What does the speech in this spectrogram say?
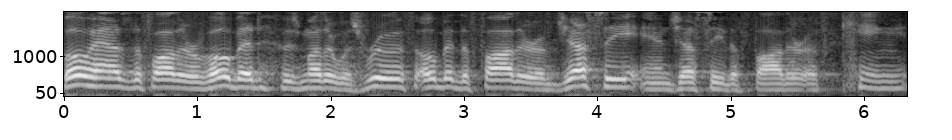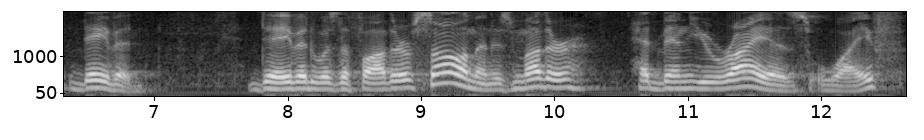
Boaz, the father of Obed, whose mother was Ruth, Obed, the father of Jesse, and Jesse, the father of King David. David was the father of Solomon, whose mother had been Uriah's wife.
